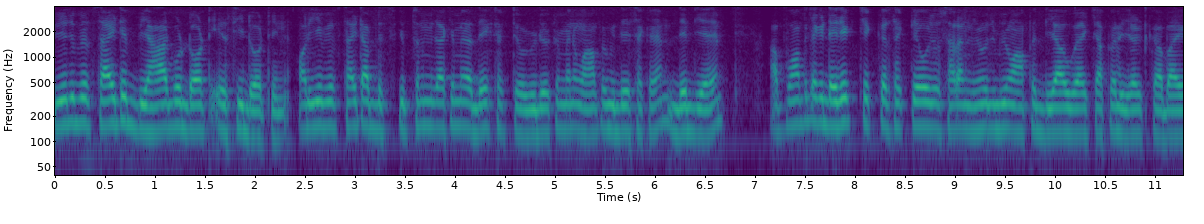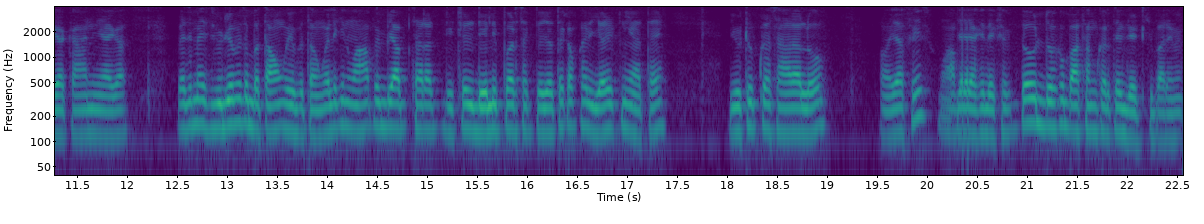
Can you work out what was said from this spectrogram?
तो ये जो वेबसाइट है Bihar board dot A C dot in और ये वेबसाइट आप डिस्क्रिप्शन में जाके मेरा देख सकते हो वीडियो के। मैंने वहाँ पर भी दे सका है, दे दिया है। आप वहाँ पर जाके डायरेक्ट चेक कर सकते हो, जो सारा न्यूज़ भी वहाँ पर दिया हुआ है कि आपका रिज़ल्ट कब आएगा, कहाँ नहीं आएगा। वैसे मैं इस वीडियो में तो बताऊँगा ही बताऊँगा, लेकिन वहाँ पर भी आप सारा डिटेल डेली पढ़ सकते हो। जब तक आपका रिज़ल्ट नहीं आता है यूट्यूब का सहारा लो या फिर वहाँ पर जाके देख सकते हो। तो देखो, बात हम करते हैं डेट के बारे में।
